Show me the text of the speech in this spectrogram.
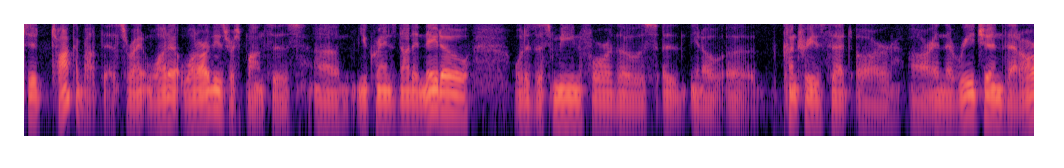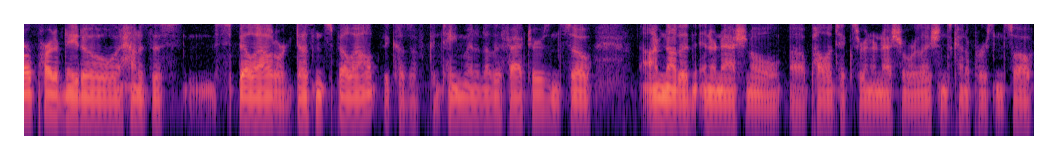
to talk about this, right? What what are these responses? Uh, Ukraine's not in NATO. What does this mean for those, uh, you know, uh, countries that are are in the region that are part of NATO? How does this spill out or doesn't spill out because of containment and other factors. And so I'm not an international uh, politics or international relations kind of person. So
